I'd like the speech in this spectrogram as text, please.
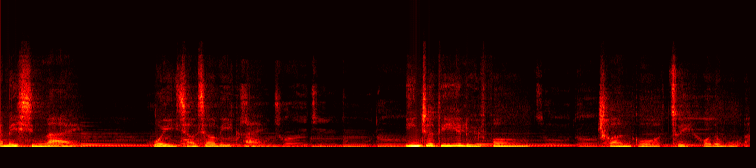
还没醒来，我已悄悄离开，迎着第一缕风，穿过最后的雾霭。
